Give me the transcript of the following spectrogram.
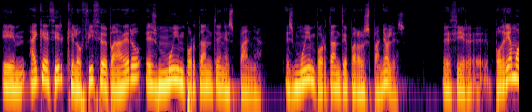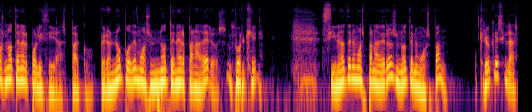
Em, hay que decir que el oficio de panadero es muy importante en España. Es muy importante para los españoles. Es decir, eh, podríamos no tener policías, Paco, pero no podemos no tener panaderos, porque si no tenemos panaderos no tenemos pan. Creo que si las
